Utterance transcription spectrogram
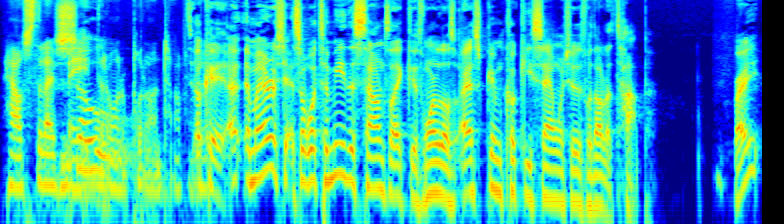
house that I've made So- that I want to put on top of it. Okay, uh, am I understand? So, what to me this sounds like is one of those ice cream cookie sandwiches without a top, right?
